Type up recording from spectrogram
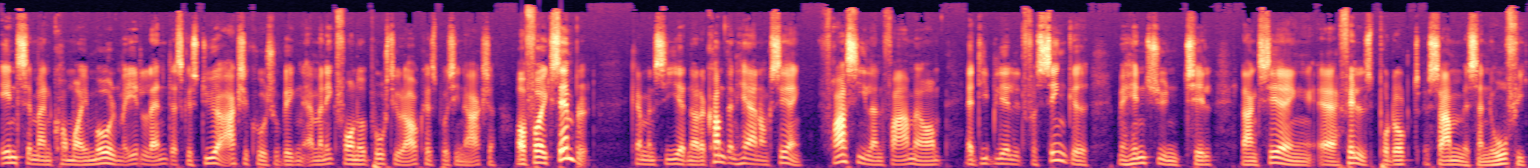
indtil man kommer i mål med et eller andet, der skal styre aktiekursudviklingen, at man ikke får noget positivt afkast på sine aktier. Og for eksempel kan man sige, at når der kom den her annoncering fra Silan Pharma om, at de bliver lidt forsinket med hensyn til lanceringen af fælles produkt sammen med Sanofi,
